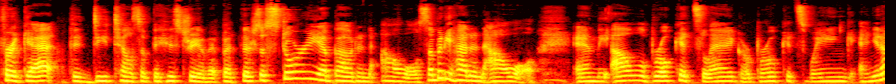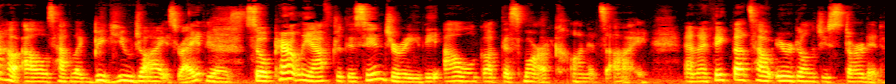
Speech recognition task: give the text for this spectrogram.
forget the details of the history of it, but there's a story about an owl. Somebody had an owl, and the owl broke its leg or broke its wing. And you know how owls have like big, huge eyes, right? yes. So apparently, after this injury, the owl got this mark on its eye, and I think that's how iridology started.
